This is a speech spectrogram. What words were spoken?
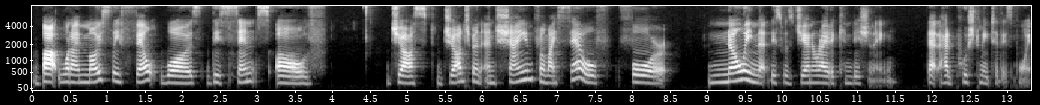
But what I mostly felt was this sense of just judgment and shame for myself for knowing that this was generator conditioning that had pushed me to this point.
